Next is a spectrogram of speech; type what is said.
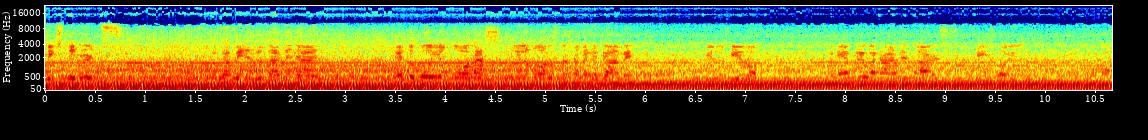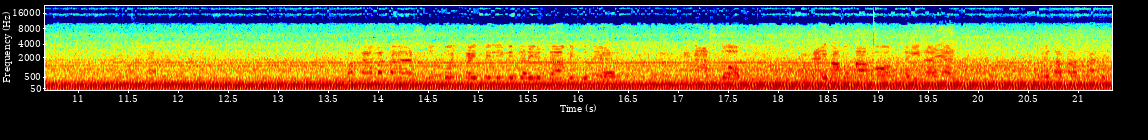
60 hertz. Pagka pinindot natin yan, ito po yung oras, kung ilang oras na siya nagagamit. Zero zero. And every 100 hours, change oil. Okay natin yun. Pagka mataas, 2.5 mm yung gamit ko sir, tinaas ko. Pagka ibababa ko, mahina yan. Okay, tataas natin.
